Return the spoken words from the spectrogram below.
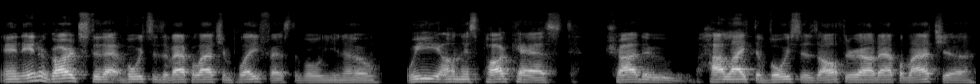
And in regards to that Voices of Appalachian Play Festival, you know, we on this podcast try to highlight the voices all throughout Appalachia,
